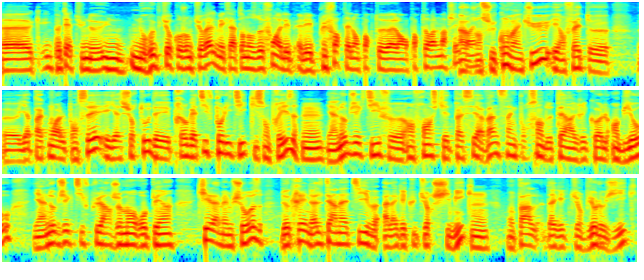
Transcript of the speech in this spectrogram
euh, peut-être une, rupture conjoncturelle, mais que la tendance de fond, elle est, plus forte, elle, emporte, elle emportera le marché Alors j'en suis convaincu, et en fait, il euh, n'y a pas que moi à le penser, et il y a surtout des prérogatives politiques qui sont prises. Hmm. Il y a un objectif euh, en France qui est de passer à 25% de terres agricoles en bio. Il y a un objectif plus largement européen qui est la même chose, de créer une alternative à l'agriculture chimique. Hmm. On parle d'agriculture biologique,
